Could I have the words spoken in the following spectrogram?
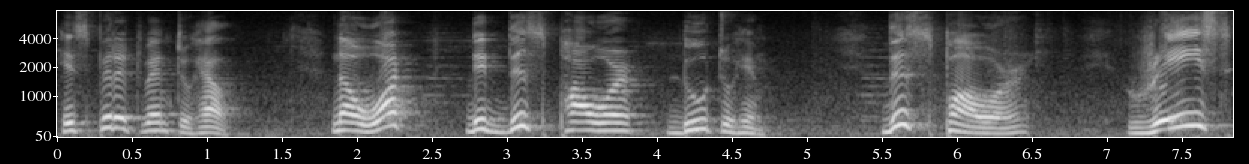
His spirit went to hell. Now, what did this power do to him? This power raised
